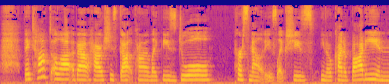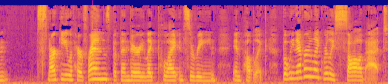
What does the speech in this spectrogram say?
they talked a lot about how she's got kind of like these dual personalities. Like she's, you know, kind of body and snarky with her friends, but then very like polite and serene in public. But we never like really saw that.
